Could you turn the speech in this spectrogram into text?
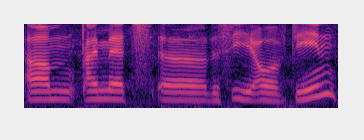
um, I met uh, the CEO of Dean,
